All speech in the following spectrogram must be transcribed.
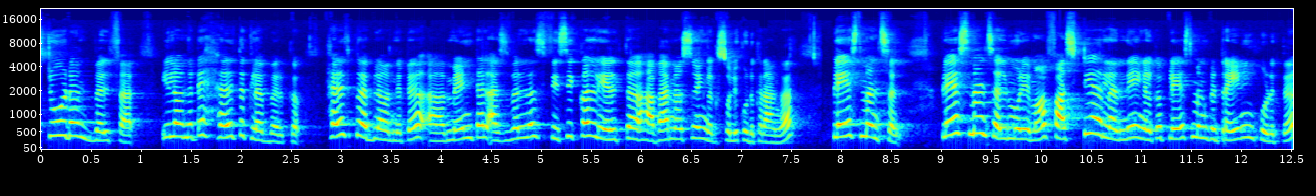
ஸ்டூடெண்ட் வெல்ஃபேர் இதில் வந்துட்டு ஹெல்த் கிளப் இருக்குது ஹெல்த் கிளப்பில் வந்துட்டு mental as well as physical health அவேர்னஸும் எங்களுக்கு சொல்லிக் கொடுக்குறாங்க. பிளேஸ்மெண்ட் செல் பிளேஸ்மெண்ட் செல் மூலயமா ஃபஸ்ட் இயர்லேருந்தே எங்களுக்கு பிளேஸ்மெண்ட்க்கு ட்ரைனிங் கொடுத்து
